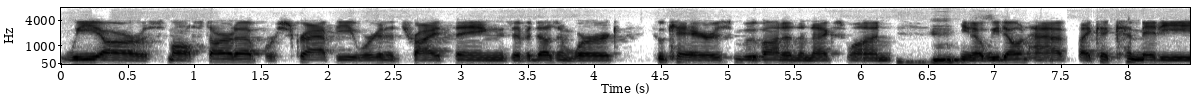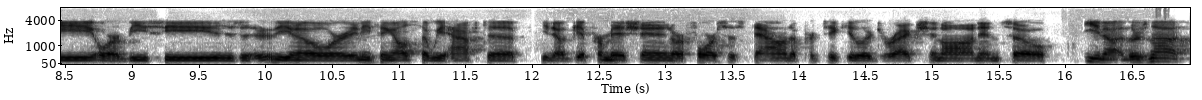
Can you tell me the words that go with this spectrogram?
we are a small startup, we're scrappy, we're going to try things. If it doesn't work, who cares? Move on to the next one. Mm-hmm. You know, we don't have like a committee or VCs, you know, or anything else that we have to, you know, get permission or force us down a particular direction on. And so, you know, there's not,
